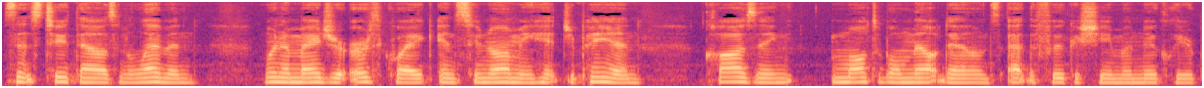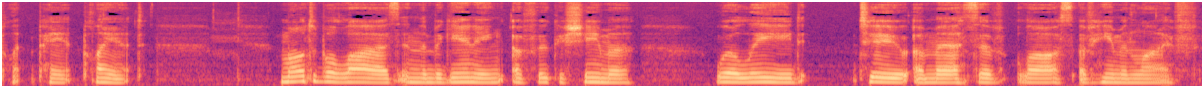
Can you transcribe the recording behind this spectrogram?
since 2011 when a major earthquake and tsunami hit Japan, causing multiple meltdowns at the Fukushima nuclear plant. Multiple lies in the beginning of Fukushima will lead to a massive loss of human life.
